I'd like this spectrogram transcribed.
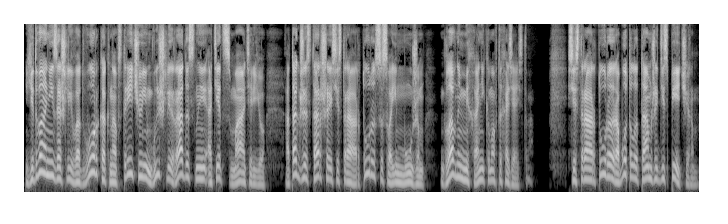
Едва они зашли во двор, как навстречу им вышли радостные отец с матерью, а также старшая сестра Артура со своим мужем, главным механиком автохозяйства. Сестра Артура работала там же диспетчером,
